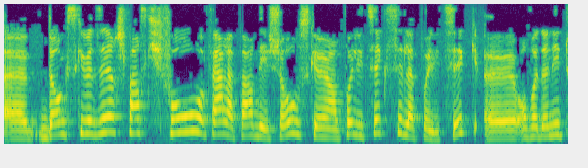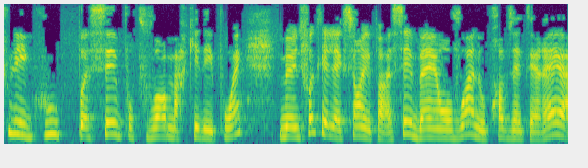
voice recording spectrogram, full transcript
Euh, donc, ce qui veut dire, je pense qu'il faut faire la part des choses, qu'en politique, c'est de la politique. Euh, on va donner tous les coups possibles pour pouvoir marquer des points, mais une fois que l'élection est passée, ben on voit à nos propres intérêts,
